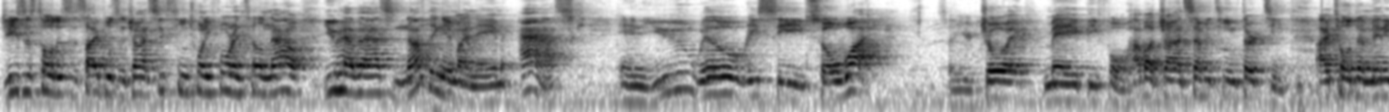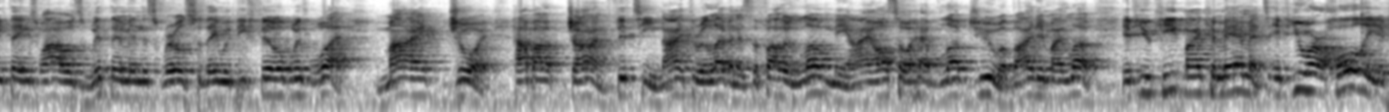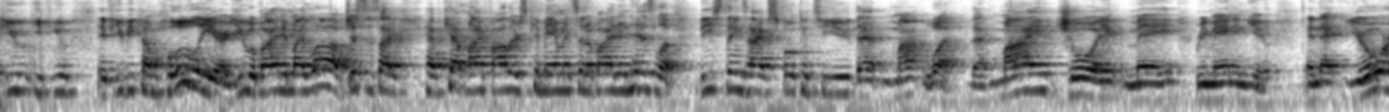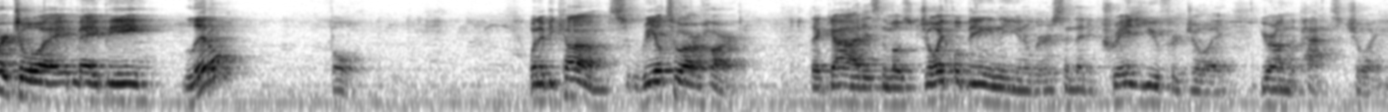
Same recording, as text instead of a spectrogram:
Jesus told his disciples in John 16, 24, until now you have asked nothing in my name, ask and you will receive. So what? So your joy may be full. How about John 17, 13? I told them many things while I was with them in this world so they would be filled with what? My joy. How about John 15, 9 through 11? As the Father loved me, I also have loved you. Abide in my love. If you keep my commandments, if you are holy, if you if you if you become holier, you abide in my love, just as I have kept my Father's commandments and abide in his love. These things I have spoken to you that my what? That my joy may may remain in you, and that your joy may be little, full. When it becomes real to our heart that God is the most joyful being in the universe and that He created you for joy, you're on the path to joy.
